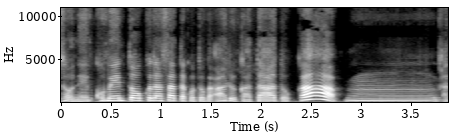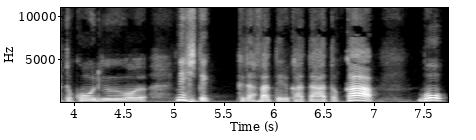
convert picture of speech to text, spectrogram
そうね、コメントをくださったことがある方とか、うーん、あと交流をね、してくださってる方とかを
